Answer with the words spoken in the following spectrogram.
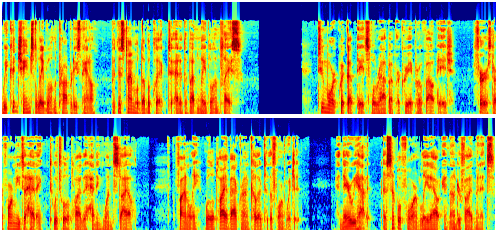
we could change the label on the Properties panel, but this time we'll double-click to edit the button label in place. Two more quick updates will wrap up our Create Profile page. First, our form needs a heading, to which we'll apply the Heading 1 style. Finally, we'll apply a background color to the form widget. And there we have it, a simple form laid out in under 5 minutes.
